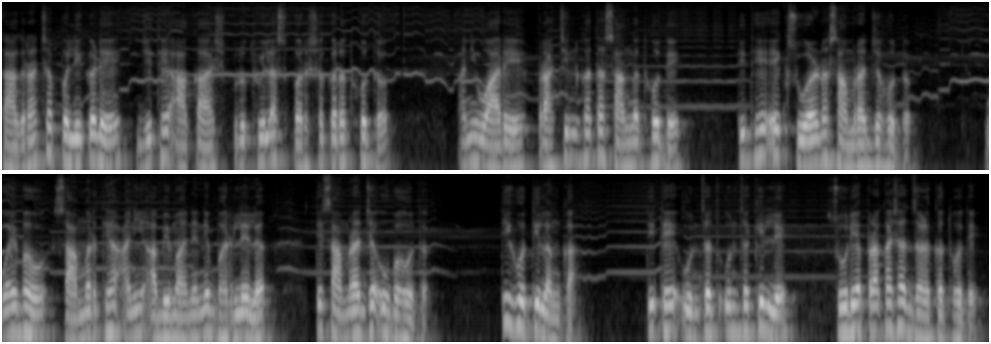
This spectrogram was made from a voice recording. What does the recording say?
सागराच्या पलीकडे जिथे आकाश पृथ्वीला स्पर्श करत होतं आणि वारे प्राचीन कथा सांगत होते तिथे एक सुवर्ण साम्राज्य होतं. वैभव सामर्थ्य आणि अभिमानाने भरलेलं ते साम्राज्य उभं होतं. ती होती लंका. तिथे उंचच उंच किल्ले सूर्यप्रकाशात झळकत होते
